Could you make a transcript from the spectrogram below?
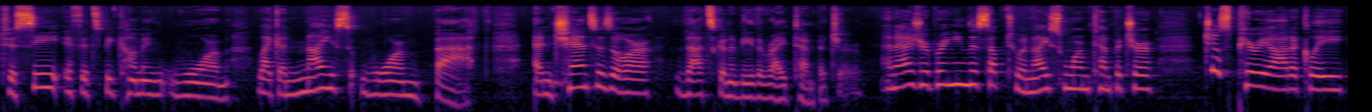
to see if it's becoming warm, like a nice warm bath. And chances are that's going to be the right temperature. And as you're bringing this up to a nice warm temperature, just periodically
